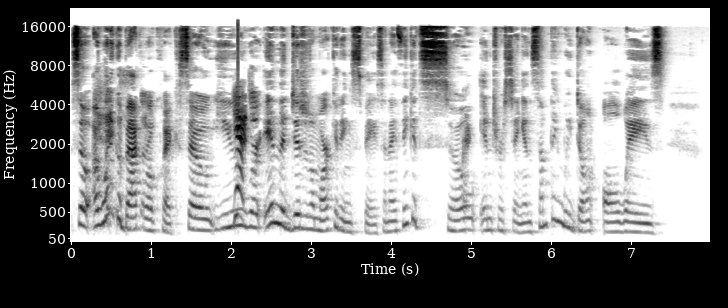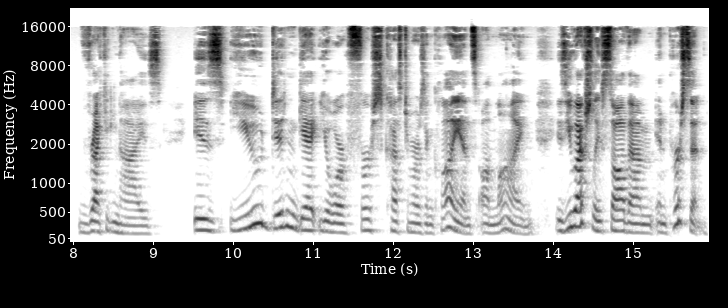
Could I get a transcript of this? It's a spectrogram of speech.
So I want to go back real quick. So you yeah. were in the digital marketing space, and I think it's so right. interesting and something we don't always recognize is you didn't get your first customers and clients online is you actually saw them in person.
